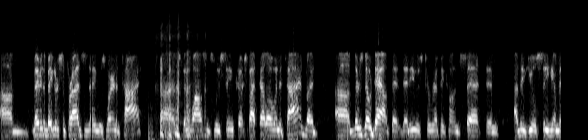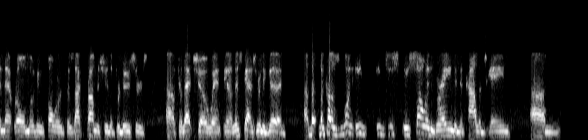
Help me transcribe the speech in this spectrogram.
um, maybe the bigger surprise is that he was wearing a tie. Uh, it's been a while since we've seen Coach Vitello in a tie, but uh, there's no doubt that, that he was terrific on set, and I think you'll see him in that role moving forward because I promise you the producers uh, for that show went, you know, this guy's really good. Uh, but because one, he, he just he's so ingrained in the college game. Um,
